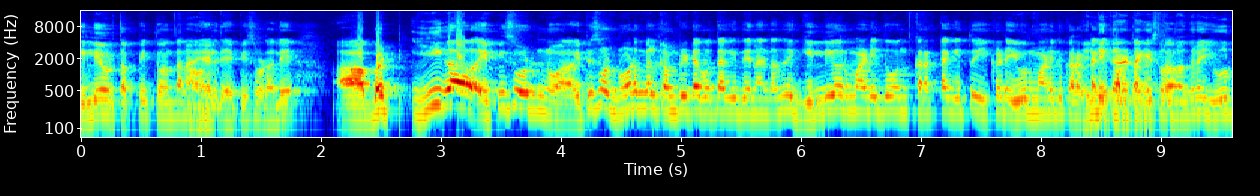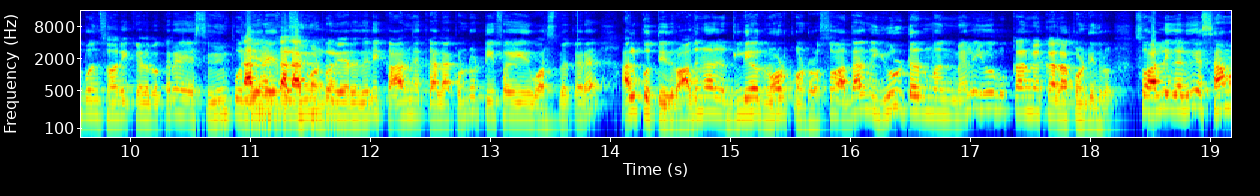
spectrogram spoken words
ಗಿಲ್ಲಿ ಅವ್ರು ತಪ್ಪಿತ್ತು ಅಂತ ನಾನು ಹೇಳಿದೆ ಎಪಿಸೋಡ್ ಅಲ್ಲಿ. ಬಟ್ ಈಗ ಎಪಿಸೋಡ್ ಎಪಿಸೋಡ್ ನೋಡಿದ್ಮೇಲೆ ಕಂಪ್ಲೀಟ್ ಆಗಿ ಗೊತ್ತಾಗಿದೆ ಏನಂತಂದ್ರೆ ಗಿಲ್ಲಿ ಅವ್ರು ಮಾಡಿದ್ದು ಒಂದು ಕರೆಕ್ಟ್ ಆಗಿತ್ತು ಈ ಕಡೆ ಇವ್ರು ಮಾಡಿದ್ದು ಕರೆಕ್ಟ್ ಆಗಿ ಕರೆಕ್ಟ್ ಆಗಿತ್ತು ಅಂತಂದ್ರೆ ಇವ್ರು ಬಂದು ಸಾರಿ ಕೇಳ್ಬೇಕಾರೆ ಸ್ವಿಮ್ಮಿಂಗ್ ಪೂಲ್ ಏರಿಯಾದಲ್ಲಿ ಕಾಲ್ ಮೇಲೆ ಕಾಲ್ ಹಾಕೊಂಡು ಟಿ ಫೈ ಒರೆಸ್ಬೇಕಾರೆ ಅಲ್ಲಿ ಕೂತಿದ್ರು. ಅದನ್ನ ಗಿಲ್ಲಿ ಅವ್ರು ನೋಡ್ಕೊಂಡ್ರು. ಸೊ ಅದಾದ್ಮೇಲೆ ಇವ್ರು ಟರ್ನ್ ಬಂದ್ಮೇಲೆ ಇವ್ರು ಕಾಲ್ ಮೇಲೆ ಕಾಲ್ ಹಾಕೊಂಡಿದ್ರು. ಸೊ ಅಲ್ಲಿಗೆ ಅಲ್ಲಿಗೆ ಸಮ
